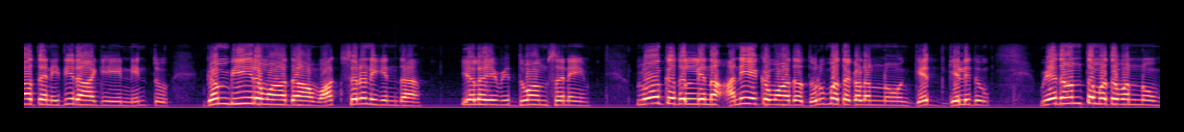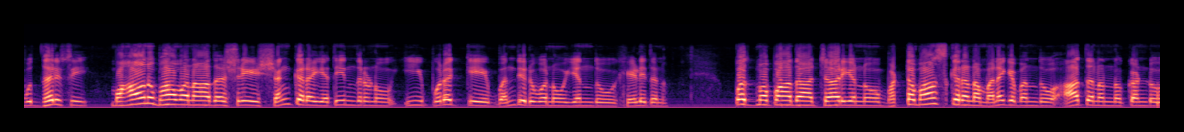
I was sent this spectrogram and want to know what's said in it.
ಆತನಿದಿರಾಗಿ ನಿಂತು ಗಂಭೀರವಾದ ವಾಕ್ಸರಣಿಯಿಂದ, ಎಲೈ ವಿದ್ವಾಂಸನೆ, ಲೋಕದಲ್ಲಿನ ಅನೇಕವಾದ ದುರ್ಮತಗಳನ್ನು ಗೆದ್ ಗೆಲಿದು ವೇದಾಂತ ಮತವನ್ನು ಉದ್ಧರಿಸಿ ಮಹಾನುಭಾವನಾದ ಶ್ರೀ ಶಂಕರ ಯತೀಂದ್ರನು ಈ ಪುರಕ್ಕೆ ಬಂದಿರುವನು ಎಂದು ಹೇಳಿದನು. ಪದ್ಮಪಾದಾಚಾರ್ಯನು ಭಟ್ಟಭಾಸ್ಕರನ ಮನೆಗೆ ಬಂದು ಆತನನ್ನು ಕಂಡು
